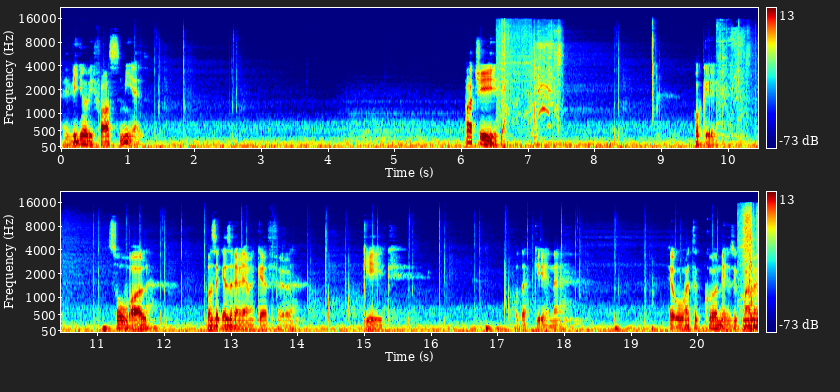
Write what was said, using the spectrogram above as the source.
Egy vigyori fasz, mi ez? Pacsi! Oké. Okay. Szóval... Azok ez remélem kell föl. Kék. Oda kéne. Jó, hát akkor nézzük már meg.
